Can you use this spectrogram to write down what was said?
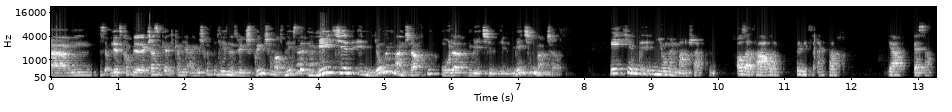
Ähm, und jetzt kommt wieder der Klassiker, ich kann hier eigentlich Schrift nicht lesen, deswegen springe ich schon mal aufs nächste. Mädchen in jungen Mannschaften oder Mädchen in Mädchenmannschaften? Mädchen in jungen Mannschaften. Aus Erfahrung finde ich es einfach ja, besser.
